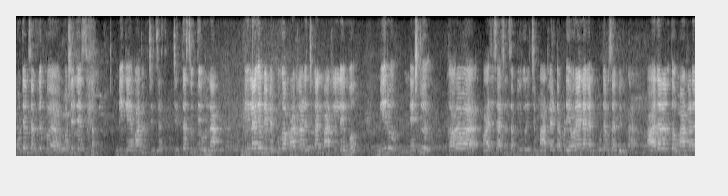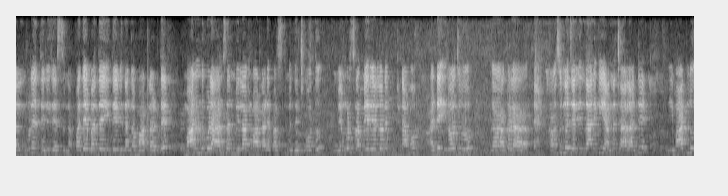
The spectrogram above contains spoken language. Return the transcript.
కూటమి సభ్యులకు క్వశ్చన్ చేస్తున్నాం. మీకు ఏమాత్రం చిత్త చిత్తశుద్ధి ఉన్నా. మీలాగే మేము ఎక్కువగా మాట్లాడొచ్చు కానీ మాట్లాడలేము. మీరు నెక్స్ట్ గౌరవ మాజీ శాసనసభ్యుల గురించి మాట్లాడేటప్పుడు ఎవరైనా కానీ కూటమి సభ్యులు ఆధారాలతో మాట్లాడాలని కూడా నేను తెలియజేస్తున్నా. పదే పదే ఇదే విధంగా మాట్లాడితే మా నుండి కూడా ఆన్సర్ మీలాగా మాట్లాడే పరిస్థితి మీరు తెచ్చుకోవద్దు. మేము కూడా స్లమ్ ఏరియాలోనే పుట్టినాము. అంటే ఈరోజు అక్కడ కౌన్సిల్లో జరిగిన దానికి అన్న చాలా అంటే ఈ మాటలు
